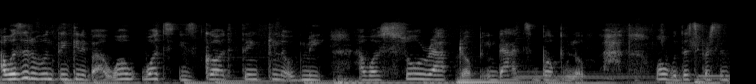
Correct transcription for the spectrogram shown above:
I wasn't even thinking about what what is God thinking of me. I was so wrapped up in that bubble of ah, what would this person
